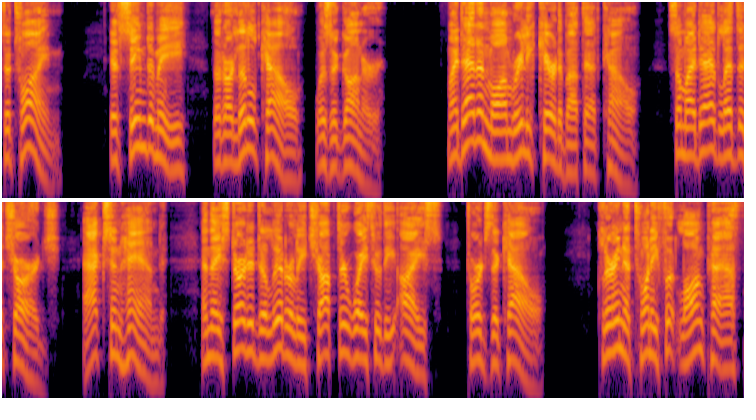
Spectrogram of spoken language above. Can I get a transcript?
to twine. It seemed to me that our little cow was a goner. My dad and mom really cared about that cow, so my dad led the charge, axe in hand, and they started to literally chop their way through the ice towards the cow clearing a 20 foot long path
